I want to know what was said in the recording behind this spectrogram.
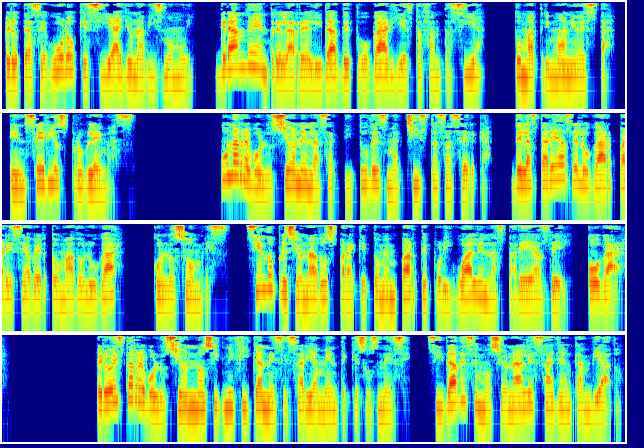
pero te aseguro que si hay un abismo muy grande entre la realidad de tu hogar y esta fantasía, tu matrimonio está en serios problemas. Una revolución en las actitudes machistas acerca de las tareas del hogar parece haber tomado lugar, con los hombres, siendo presionados para que tomen parte por igual en las tareas del hogar. Pero esta revolución no significa necesariamente que sus necesidades emocionales hayan cambiado.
